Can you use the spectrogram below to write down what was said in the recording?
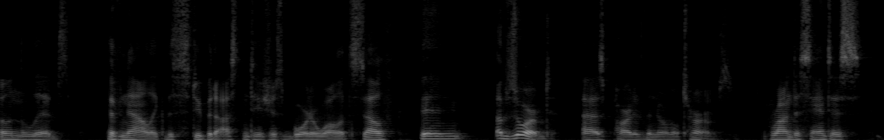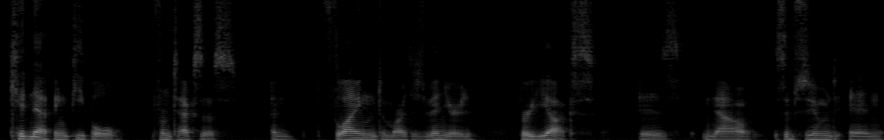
own the libs have now, like the stupid ostentatious border wall itself, been absorbed as part of the normal terms. Ron DeSantis kidnapping people from Texas and flying them to Martha's Vineyard for yucks is now subsumed in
